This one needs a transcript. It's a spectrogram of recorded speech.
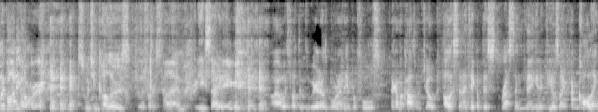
My body armor. Switching colors for the first time. Pretty exciting. I always felt it was weird. I was born on April Fools. Like I'm a cosmic joke. All of a sudden, I take up this wrestling thing, and it feels like a calling.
